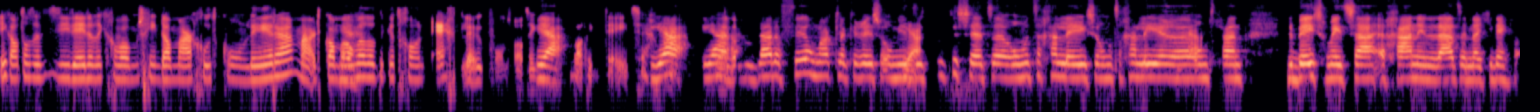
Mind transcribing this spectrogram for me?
Ik had altijd het idee dat ik gewoon misschien dan maar goed kon leren. Maar het kwam Ja. ook wel dat ik het gewoon echt leuk vond wat ik, Ja. wat ik deed, zeg maar. Ja, ja, Ja. dat het daardoor veel makkelijker is om je ertoe te zetten, om het te gaan lezen, om te gaan leren, om te gaan er bezig mee te gaan inderdaad. En dat je denkt van,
